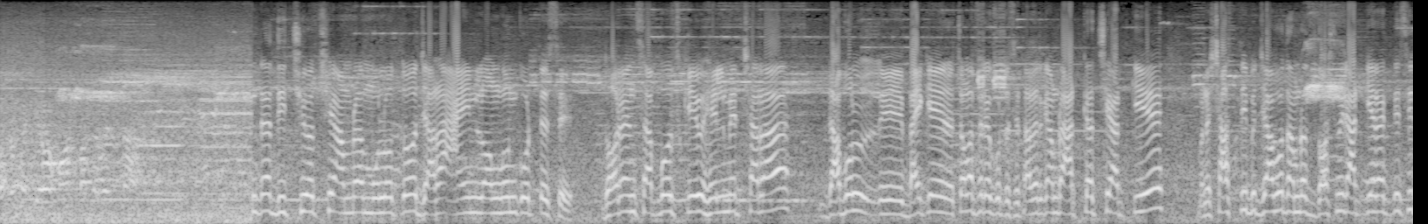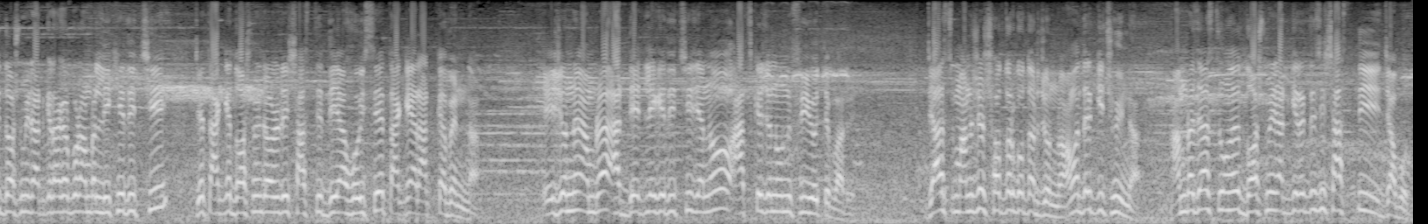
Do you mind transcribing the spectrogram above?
অথবা কেউ হর্ন বাজাবেন না এটা দিচ্ছি হচ্ছে আমরা মূলত যারা আইন লঙ্ঘন করতেছে। ধরেন সাপোজ কেউ হেলমেট ছাড়া ডাবল বাইকে চলাফেরা করতেছে, তাদেরকে আমরা আটকাচ্ছি, আটকিয়ে মানে শাস্তি যাবত আমরা দশ মিনিট আটকে রাখতেছি, দশ মিনিট আটকে রাখার পর আমরা লিখে দিচ্ছি যে তাকে দশ মিনিট অলরেডি শাস্তি দেওয়া হয়েছে তাকে আর আটকাবেন না। এই জন্য আমরা আর ডেট লিখে দিচ্ছি যেন আজকের জন্য উনি ফ্রি হতে পারে। জাস্ট মানুষের সতর্কতার জন্য, আমাদের কিছুই না। আমরা জাস্ট ওনাদের দশ মিনিট আটকে রাখতেছি শাস্তি যাবত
